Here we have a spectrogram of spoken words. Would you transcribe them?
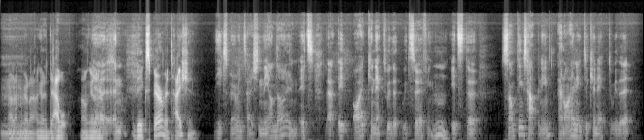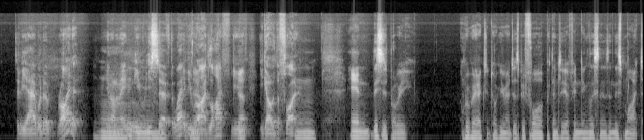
Right? I'm gonna I'm gonna dabble. I'm gonna yeah, and the experimentation. The experimentation, the unknown. It's that it. I connect with it with surfing. It's the something's happening, and I need to connect with it to be able to ride it. You know what I mean? And you, you surf the wave. You Yeah. ride life. You Yeah. you go with the flow. Mm. And this is probably we were actually talking about just before potentially offending listeners, and this might,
